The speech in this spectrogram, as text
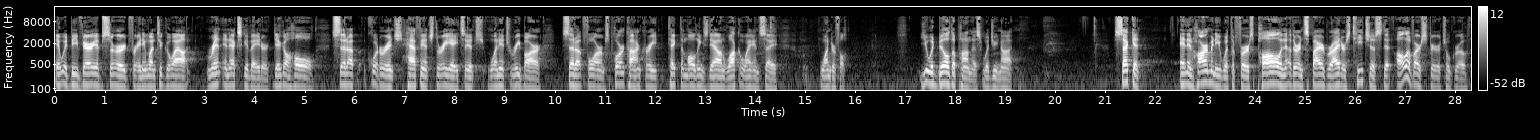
It would be very absurd for anyone to go out rent an excavator, dig a hole, set up quarter inch, half inch, three eighths inch, one inch rebar, set up forms, pour concrete, take the moldings down, walk away and say, Wonderful. You would build upon this, would you not? Second, and in harmony with the first, Paul and other inspired writers teach us that all of our spiritual growth,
